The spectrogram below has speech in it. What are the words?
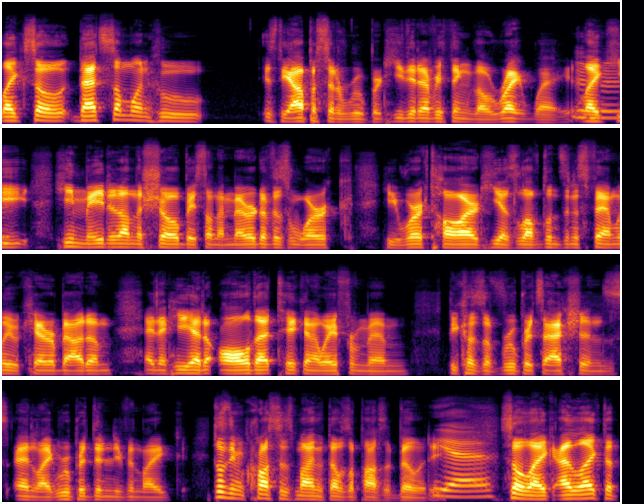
like so that's someone who is the opposite of Rupert. He did everything the right way. Like Mhm. he he made it on the show based on the merit of his work. He worked hard. He has loved ones in his family who care about him, and then he had all that taken away from him because of Rupert's actions. And like Rupert didn't even like doesn't even cross his mind that that was a possibility. Yeah. So like I like that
